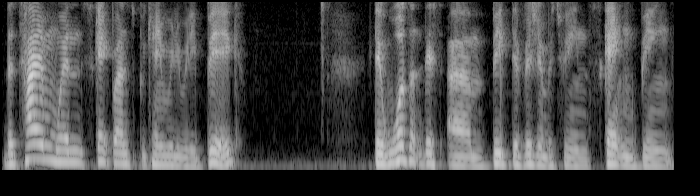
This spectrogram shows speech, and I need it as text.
the time when skate brands became really, really big, there wasn't this um, big division between skating being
